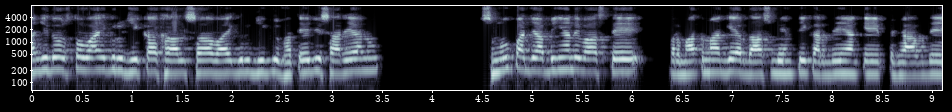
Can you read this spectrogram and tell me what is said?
ਹਾਂਜੀ ਦੋਸਤੋ, ਵਾਹਿਗੁਰੂ ਜੀ ਕਾ ਖਾਲਸਾ, ਵਾਹਿਗੁਰੂ ਜੀ ਕੀ ਫਤਿਹ ਜੀ ਸਾਰਿਆਂ ਨੂੰ। ਸਮੂਹ ਪੰਜਾਬੀਆਂ ਦੇ ਵਾਸਤੇ ਪਰਮਾਤਮਾ ਅੱਗੇ ਅਰਦਾਸ ਬੇਨਤੀ ਕਰਦੇ ਹਾਂ ਕਿ ਪੰਜਾਬ ਦੇ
